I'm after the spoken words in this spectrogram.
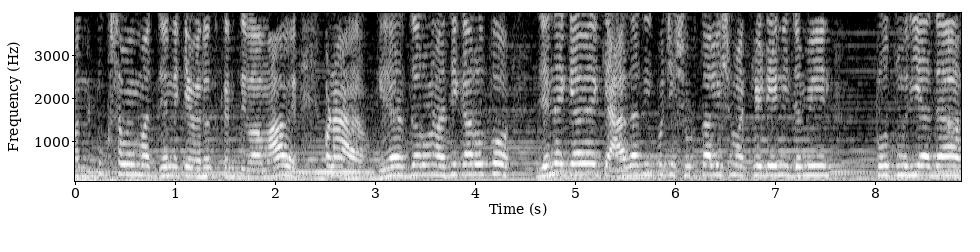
અને ટૂંક સમયમાં જેને કહેવાય રદ કરી દેવામાં આવે. પણ આ ગિરાજદારોના અધિકારો તો જેને કહેવાય કે આઝાદી પછી સુડતાલીસમાં ખેડેની જમીન ટોચ મર્યાદા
